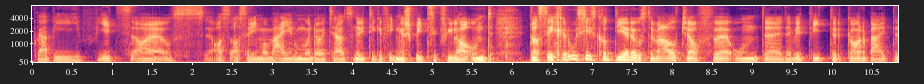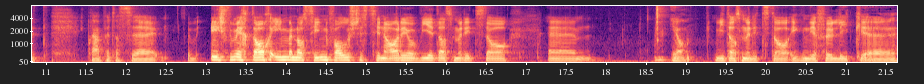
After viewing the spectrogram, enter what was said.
glaube ich, jetzt äh, als, als, Remo Meier muss man da jetzt auch das nötige Fingerspitzengefühl haben und das sicher ausdiskutieren, aus der Welt schaffen und äh, dann wird weitergearbeitet. Ich glaube, das äh, ist für mich doch immer noch das sinnvollste Szenario, wie dass man jetzt da ähm, ja, wie dass man jetzt da irgendwie völlig äh,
